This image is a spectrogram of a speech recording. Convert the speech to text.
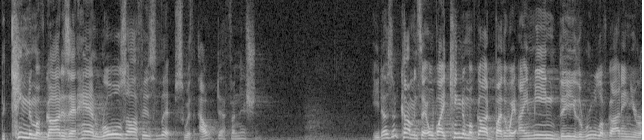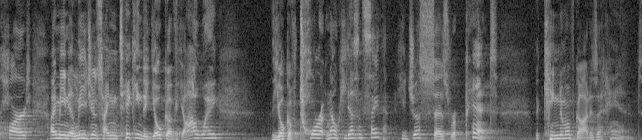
The kingdom of God is at hand, rolls off his lips without definition. He doesn't come and say, Oh, by kingdom of God, by the way, I mean the, the rule of God in your heart. I mean allegiance. I mean taking the yoke of Yahweh the yoke of Torah. No, he doesn't say that. He just says, repent. The kingdom of God is at hand.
